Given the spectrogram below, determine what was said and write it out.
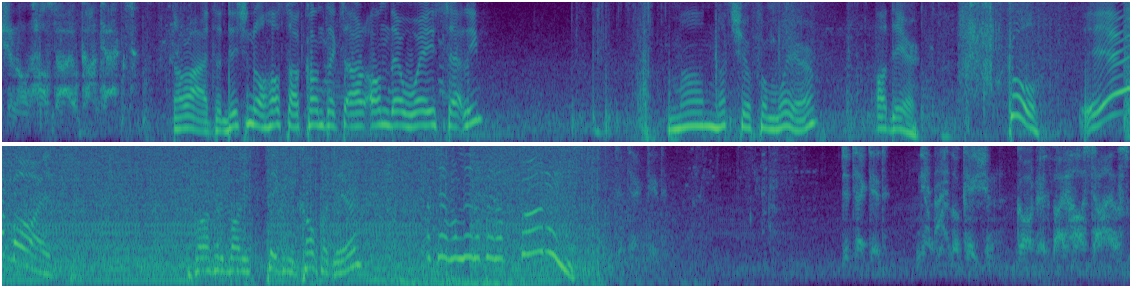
Additional hostile contacts. Alright, additional hostile contacts are on their way, sadly. Come on, not sure from where. Oh, there. Cool. Yeah, boys! Before everybody's taking cover there. Let's have a little bit of fun. Detected. Detected. Nearby location. Guarded by hostiles.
